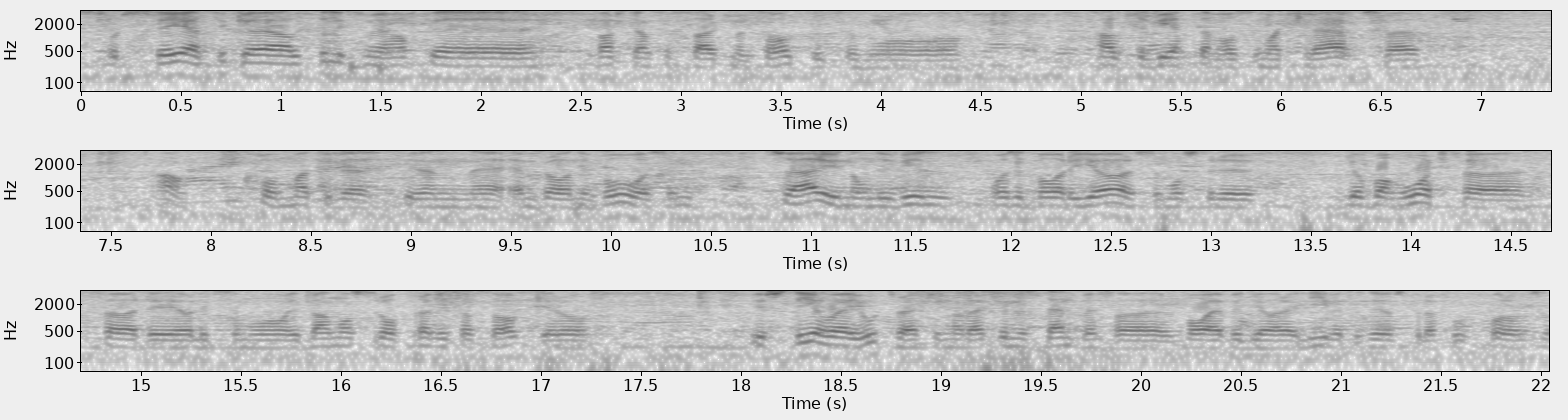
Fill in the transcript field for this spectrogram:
svårt att säga. Jag tycker jag alltid liksom, jag har haft, eh, varit ganska stark mentalt liksom, och alltid vetat vad som har krävts för att ja, komma till, en, till en, eh, en bra nivå. Och sen så är det ju, om du vill, oavsett vad du gör så måste du jobba hårt för, för det och, liksom, och ibland måste du offra vissa saker. Och just det har jag gjort verkligen och verkligen bestämt mig för vad jag vill göra i livet och det är att spela fotboll. Och så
